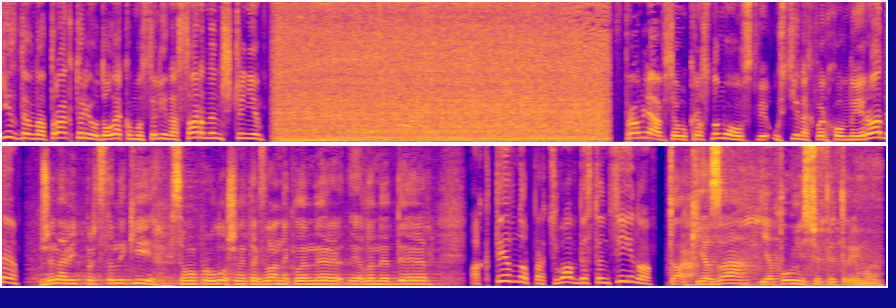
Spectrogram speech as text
Їздив на тракторі у далекому селі на Сарненщині. Вправлявся у красномовстві у стінах Верховної Ради, Вже навіть представники самопроголошеної так званих ЛНДР активно працював дистанційно Так, я за, я повністю підтримую.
